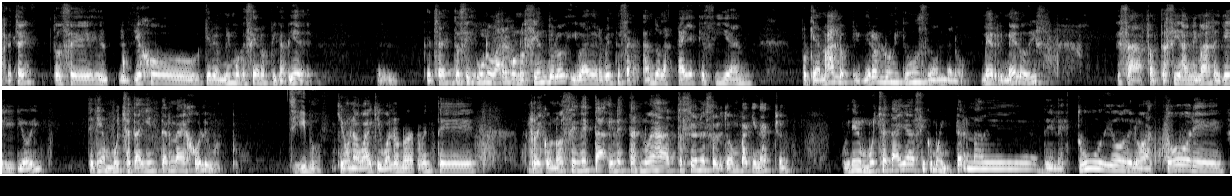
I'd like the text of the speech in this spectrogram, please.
¿cachai? Entonces, el, el viejo, que era el mismo que hacía los picapiedras. ¿cachai? Entonces, uno va reconociéndolo y va de repente sacando las tallas que hacían. Porque además, los primeros Looney Tunes, la onda, no, Merry Melodies, esas fantasías animadas de ayer y hoy, tenían mucha talla interna de Hollywood. po. Sí, po. Que es una weá que igual uno de repente reconoce en, esta, en estas nuevas adaptaciones, sobre todo en Back in Action, porque tienen mucha talla así como interna de, del estudio, de los actores.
